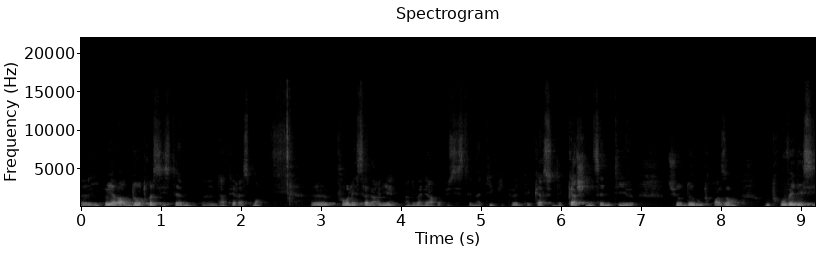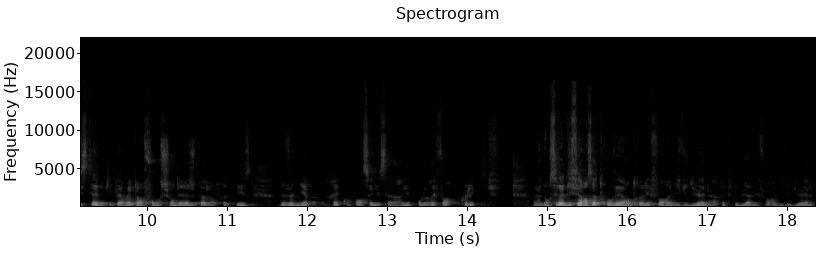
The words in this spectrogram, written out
Euh, il peut y avoir d'autres systèmes euh, d'intéressement pour les salariés, hein, de manière un peu plus systématique, qui peut être des cash, des cash incentives sur deux ou trois ans, ou trouver des systèmes qui permettent, en fonction des résultats de l'entreprise, de venir récompenser les salariés pour leur effort collectif. donc c'est la différence à trouver entre l'effort individuel, rétribuer un effort individuel,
